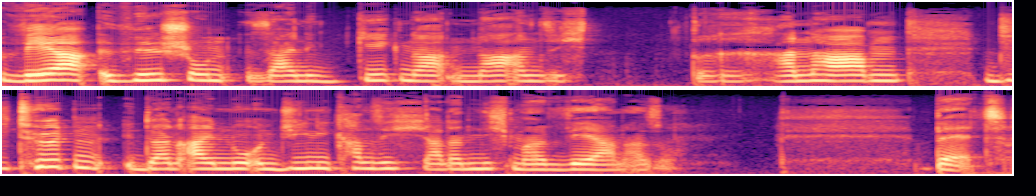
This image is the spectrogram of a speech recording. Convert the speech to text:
Wer will schon seine Gegner nah an sich dran haben? Die töten dann einen nur und Genie kann sich ja dann nicht mal wehren, also Bad.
